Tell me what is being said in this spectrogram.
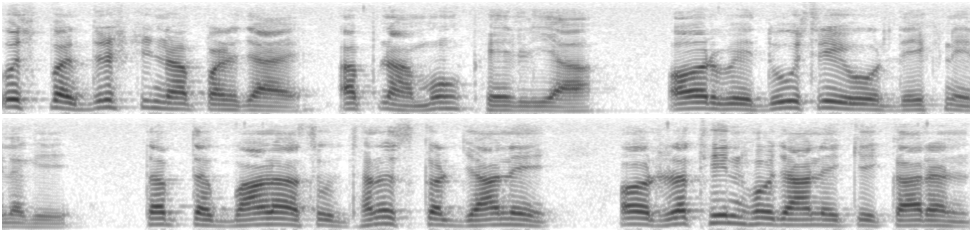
उस पर दृष्टि न पड़ जाए, अपना मुँह फेर लिया और वे दूसरी ओर देखने लगे। तब तक बाणासुर धनुष कट जाने और रथीन हो जाने के कारण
